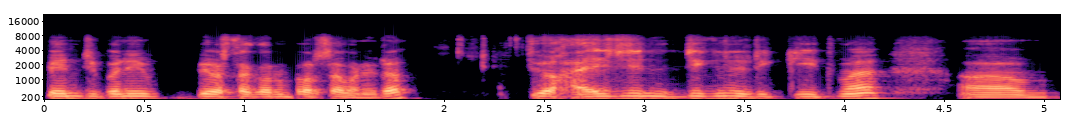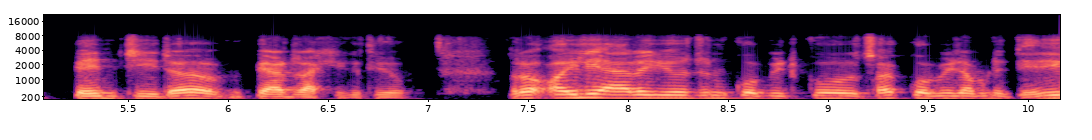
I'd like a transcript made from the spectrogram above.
पेन्टी पनि व्यवस्था गर्नुपर्छ भनेर त्यो हाइजिन डिग्निटी किटमा पेन्टी र प्याड राखेको थियो। र अहिले आएर यो जुन कोभिडको छ कोभिडमा पनि धेरै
